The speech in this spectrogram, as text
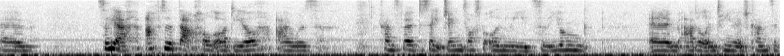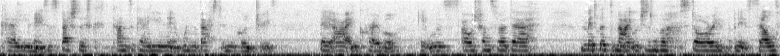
Um, so yeah, after that whole ordeal, I was transferred to St James Hospital in Leeds. So the young um, adult and teenage cancer care unit is a specialist cancer care unit, one of the best in the countries. They are incredible it was I was transferred there middle of the night, which is another story in itself,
